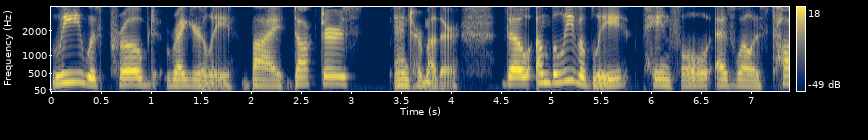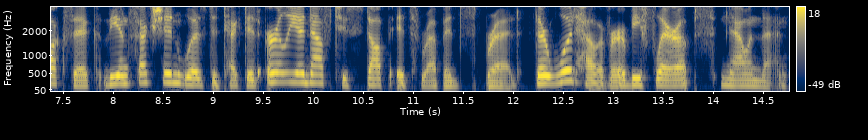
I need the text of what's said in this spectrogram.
Lee was probed regularly by doctors, and her mother. Though unbelievably painful as well as toxic, the infection was detected early enough to stop its rapid spread. There would, however, be flare ups now and then.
